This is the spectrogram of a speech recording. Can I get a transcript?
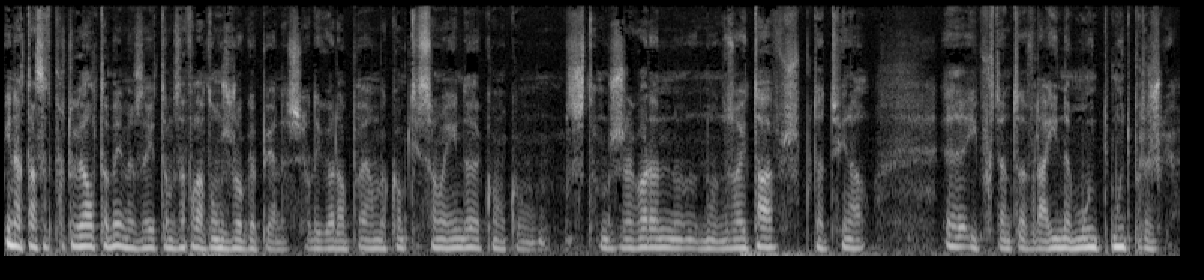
E na Taça de Portugal também, mas aí estamos a falar de um jogo apenas. A Liga Europa é uma competição ainda com. com estamos agora no, nos oitavos, portanto, final, uh, e portanto haverá ainda muito, muito para jogar.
